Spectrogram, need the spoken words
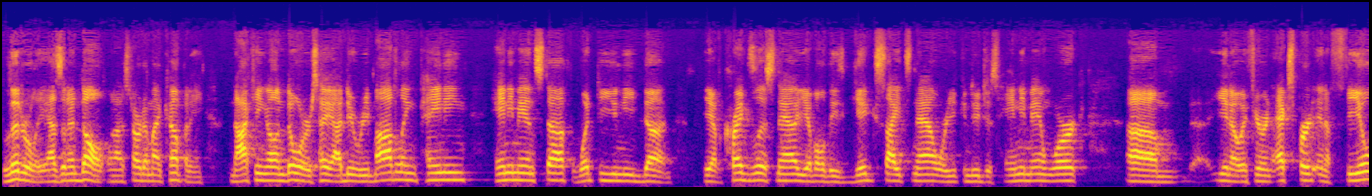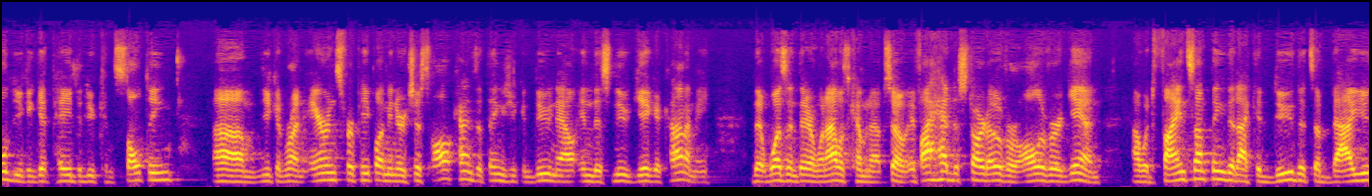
Literally, as an adult, when I started my company, knocking on doors. Hey, I do remodeling, painting, handyman stuff. What do you need done? You have Craigslist now. You have all these gig sites now where you can do just handyman work. Um, you know, if you're an expert in a field, you can get paid to do consulting. Um, you can run errands for people. I mean, there's just all kinds of things you can do now in this new gig economy that wasn't there when I was coming up. So if I had to start over all over again, I would find something that I could do that's of value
